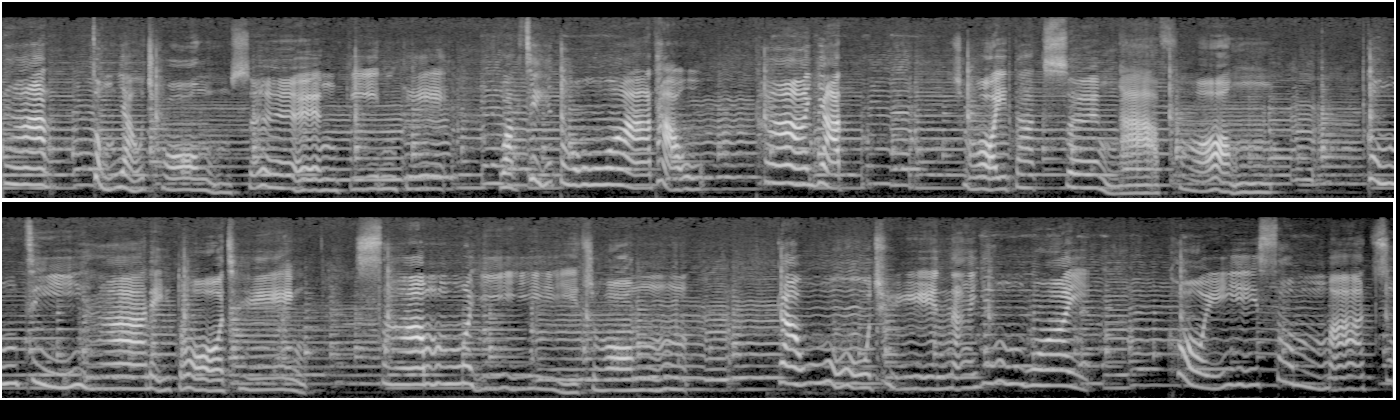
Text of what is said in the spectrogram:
间总有创伤见嘅，或者道。后他日才得双牙放，公子啊你多情，心意重，纠全能因为，佢心啊中。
